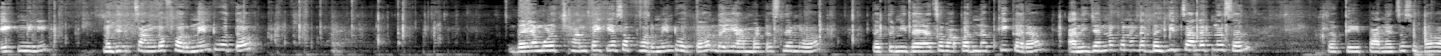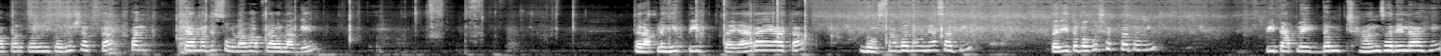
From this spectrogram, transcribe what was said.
एक मिनिट म्हणजे ते चांगलं फर्मेंट होतं. दह्यामुळं छानपैकी असं फर्मेंट होतं. दही आंबट असल्यामुळं. तर तुम्ही दह्याचा वापर नक्की करा. आणि ज्यांना कोणाला दही चालत नसेल तर ते पाण्याचा सुद्धा वापर करून करू शकता पण त्यामध्ये सोडा वापरावा लागेल. तर आपलं हे पीठ तयार आहे आता डोसा बनवण्यासाठी. तर इथं बघू शकता तुम्ही पीठ आपलं एकदम छान झालेलं आहे.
